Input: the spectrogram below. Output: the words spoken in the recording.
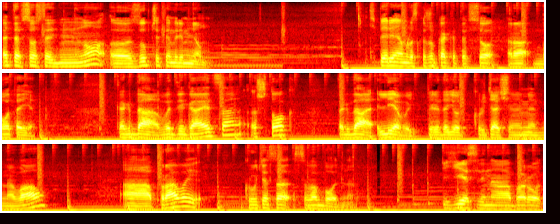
Это все соединено э, зубчатым ремнем. Теперь я вам расскажу, как это все работает. Когда выдвигается шток, тогда левый передает крутящий момент на вал, а правый крутится свободно. Если наоборот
